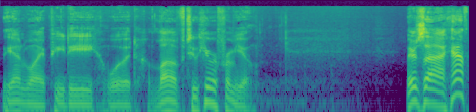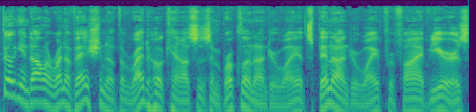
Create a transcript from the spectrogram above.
The NYPD would love to hear from you. There's a half billion dollar renovation of the Red Hook houses in Brooklyn underway. It's been underway for five years.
